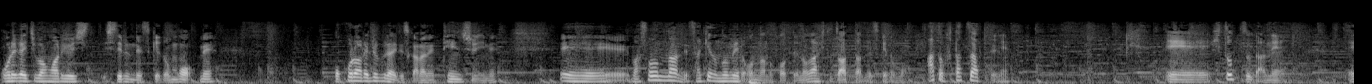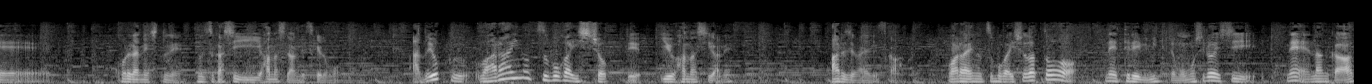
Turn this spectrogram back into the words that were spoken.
俺が一番悪酔いしてるんですけども、ね、怒られるぐらいですからね、店主にね。えー、まあそんなんで酒の飲める女の子っていうのが一つあったんですけども、あと二つあってね、えー、一つがね、えー、これがね、ちょっとね、難しい話なんですけども、あの、よく、笑いのツボが一緒っていう話がね、あるじゃないですか。笑いのツボが一緒だと、ね、テレビ見てても面白いし、ね、なんか、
